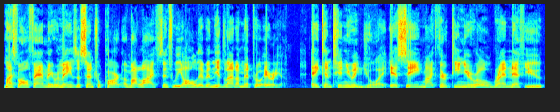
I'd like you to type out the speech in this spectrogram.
My small family remains a central part of my life since we all live in the Atlanta metro area. A continuing joy is seeing my 13 year old grandnephew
